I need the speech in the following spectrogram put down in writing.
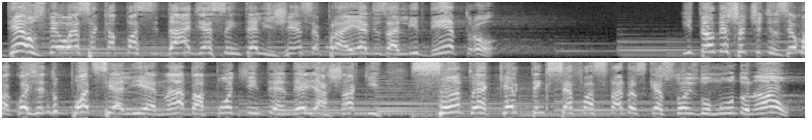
Deus deu essa capacidade, essa inteligência para eles ali dentro. Então deixa eu te dizer uma coisa, a gente não pode ser alienado a ponto de entender e achar que santo é aquele que tem que se afastar das questões do mundo, não.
